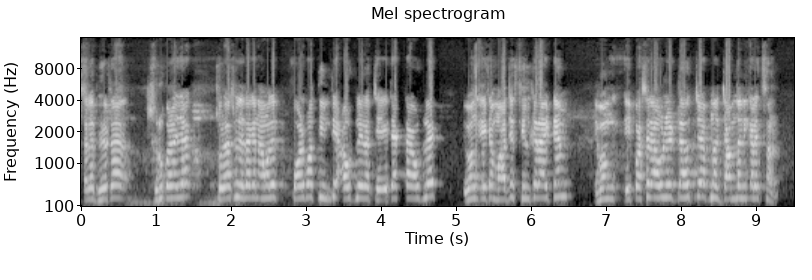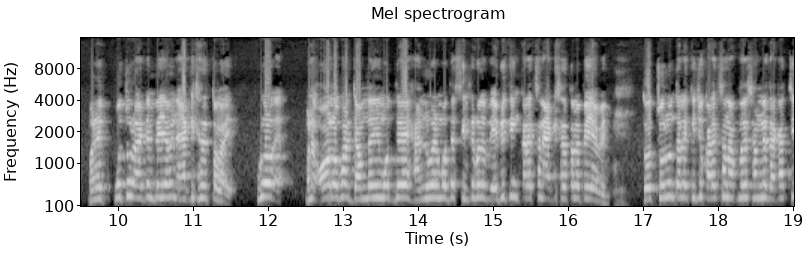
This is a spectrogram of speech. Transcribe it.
তাহলে ভিডিওটা শুরু করা যাক। চলে আসুন দেখেন আমাদের পরপর তিনটে আউটলেট আছে। এটা একটা আউটলেট এবং এটা মাঝে সিল্কের আইটেম এবং এই পাশের আউটলেটটা হচ্ছে আপনার জামদানি কালেকশন মানে প্রচুর আইটেম পেয়ে যাবেন একই ছাদের তলায়। পুরো মানে অল ওভার জামদানির মধ্যে হ্যান্ডলুমের মধ্যে সিল্কের মধ্যে এভরিথিং কালেকশন একই সাথে তাহলে পেয়ে যাবেন। তো চলুন তাহলে কিছু কালেকশন আপনাদের সামনে দেখাচ্ছি,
